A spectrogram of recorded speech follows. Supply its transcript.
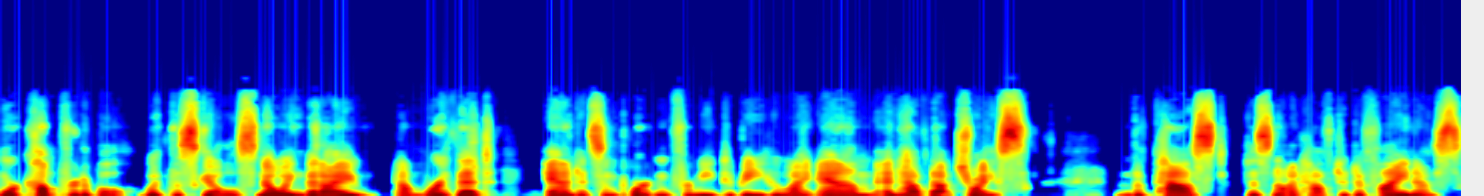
more comfortable with the skills, knowing that I am worth it and it's important for me to be who I am and have that choice. The past does not have to define us.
